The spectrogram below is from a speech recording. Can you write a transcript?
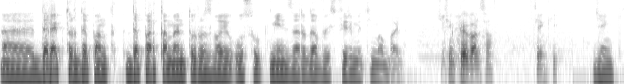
e, dyrektor Departamentu Rozwoju Usług Międzynarodowych z firmy T-Mobile. Dziękuję bardzo. Dzięki. Dzięki.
